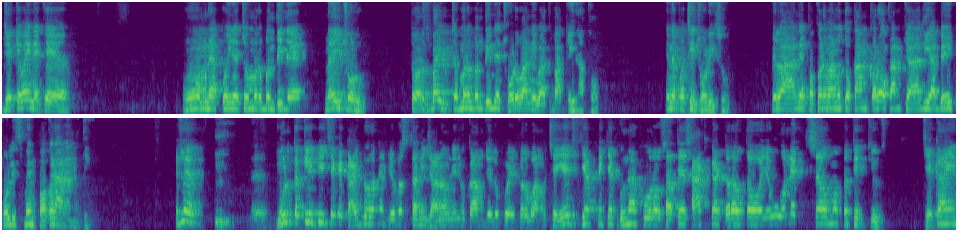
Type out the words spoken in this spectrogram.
જે કહેવાય ને કે, હું હમણાં કોઈને ચમરબંધીને નહીં છોડું, તો હર્ષભાઈ ચમરબંધીને છોડવાની વાત બાકી રાખો. એને પછી છોડીશું. પેલા આને પકડવાનું તો કામ કરો, કારણ કે આજે આ બે પોલીસમેન પકડાણા નથી. એટલે, મૂળ તકલીફ એ છે કે કાયદો અને વ્યવસ્થાની જાળવણીનું કામ જે લોકોએ કરવાનું છે, એ જ ક્યાંક ને ક્યાંક ગુનાખોરો સાથે સાઠગાંઠ ધરાવતા હોય એવું અનેક કિસ્સાઓમાં પ્રતીત થયું છે. જે કાંઈ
